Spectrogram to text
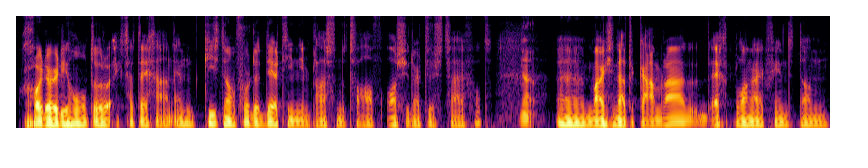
gooi er die 100 euro extra tegenaan... en kies dan voor de 13 in plaats van de 12... als je daartussen twijfelt. Ja. Eh, maar als je naar de camera echt belangrijk vindt... dan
